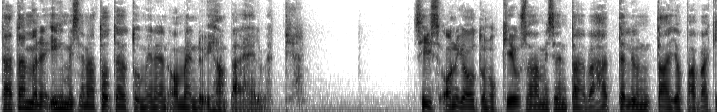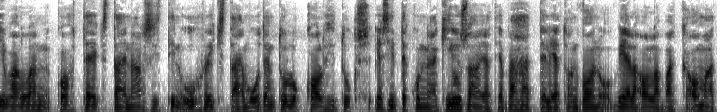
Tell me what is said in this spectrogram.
tämä tämmöinen ihmisenä toteutuminen on mennyt ihan päin helvettiä. Siis on joutunut kiusaamisen tai vähättelyn tai jopa väkivallan kohteeksi tai narsistin uhriksi tai muuten tullut kolhituksi. Ja sitten kun nämä kiusaajat ja vähättelijät on voinut vielä olla vaikka omat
